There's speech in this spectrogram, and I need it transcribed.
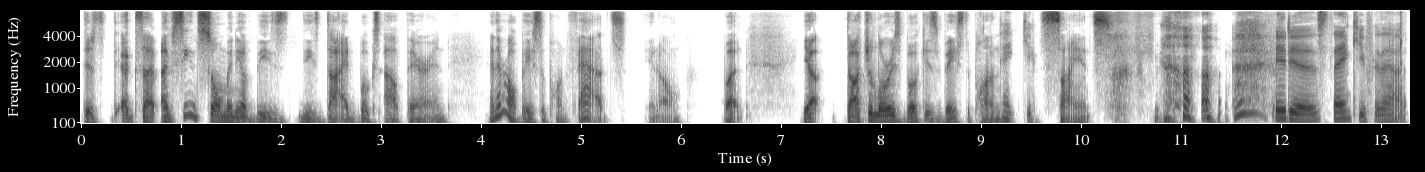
There's, I've seen so many of these these diet books out there, and and they're all based upon fads you know. But yeah, Dr. Lori's book is based upon Thank you. science. it is. Thank you for that.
